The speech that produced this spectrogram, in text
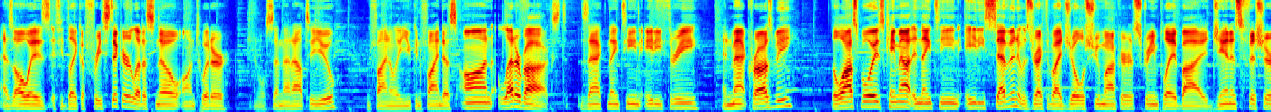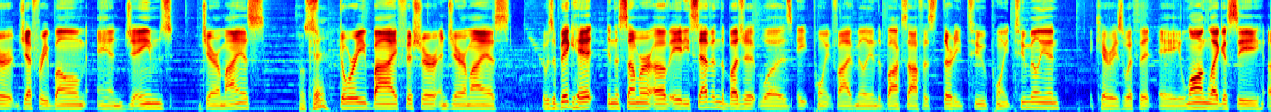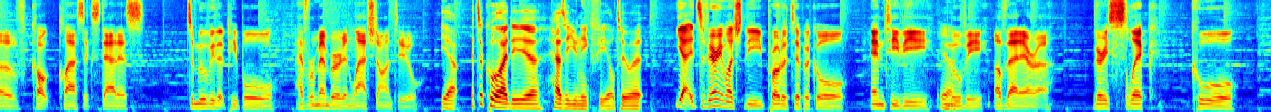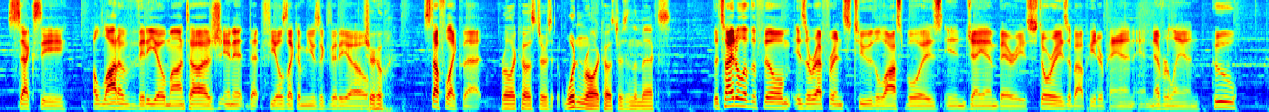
As always, if you'd like a free sticker, let us know on Twitter and we'll send that out to you. And finally, you can find us on Letterboxd, Zach1983 and Matt Crosby. The Lost Boys came out in 1987. It was directed by Joel Schumacher, screenplay by Janice Fischer, Jeffrey Boam, and James Jeremias. Okay. Story by Fischer and Jeremias. It was a big hit in the summer of 87. The budget was 8.5 million, the box office 32.2 million. It carries with it a long legacy of cult classic status. It's a movie that people have remembered and latched onto. Yeah. It's a cool idea, has a unique feel to it. Yeah, it's very much the prototypical MTV Yeah. movie of that era. Very slick, cool, sexy. A lot of video montage in it that feels like a music video. True. Stuff like that. Roller coasters, wooden roller coasters in the mix. The title of the film is a reference to the Lost Boys in J.M. Barrie's stories about Peter Pan and Neverland, who,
